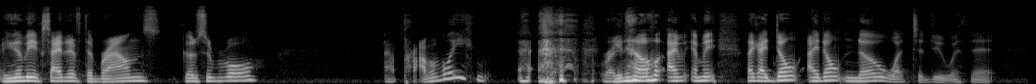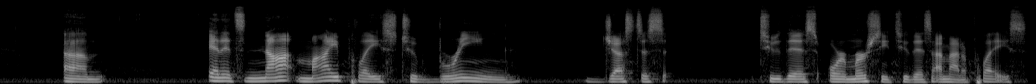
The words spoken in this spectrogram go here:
Are you going to be excited if the Browns go to Super Bowl? Uh, probably. right. You know, I, I, mean, like I don't, I don't know what to do with it. Um, and it's not my place to bring justice to this or mercy to this. I'm out of place.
